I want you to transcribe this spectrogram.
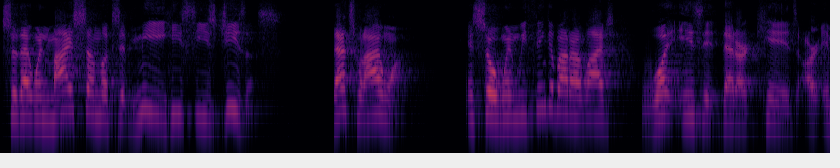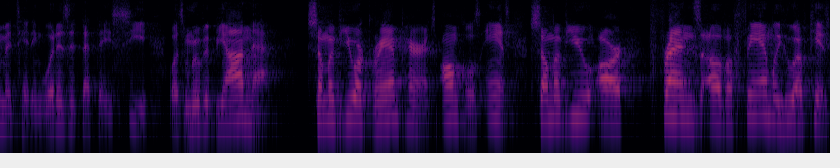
so that when my son looks at me, he sees Jesus. That's what I want. And so when we think about our lives, what is it that our kids are imitating? What is it that they see? Let's move it beyond that. Some of you are grandparents, uncles, aunts. Some of you are friends of a family who have kids.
